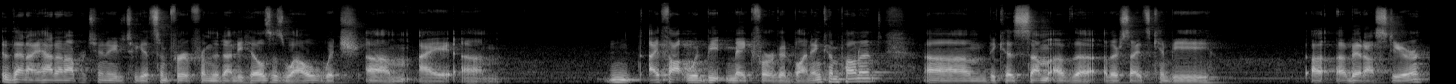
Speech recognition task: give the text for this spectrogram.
then I had an opportunity to get some fruit from the Dundee Hills as well, which um, I um, I thought would be make for a good blending component um, because some of the other sites can be a, a bit austere.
